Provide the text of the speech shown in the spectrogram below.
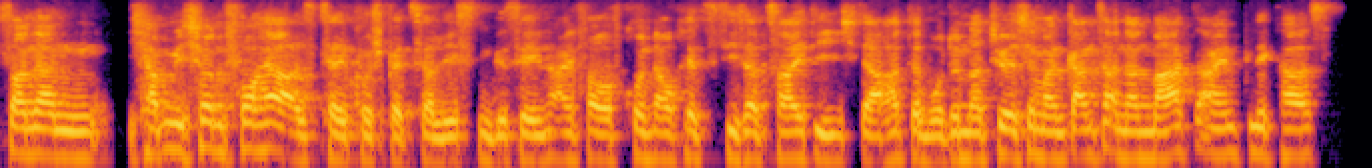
sondern ich habe mich schon vorher als Telco-Spezialisten gesehen, einfach aufgrund auch jetzt dieser Zeit, die ich da hatte, wo du natürlich immer einen ganz anderen Markteinblick hast,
